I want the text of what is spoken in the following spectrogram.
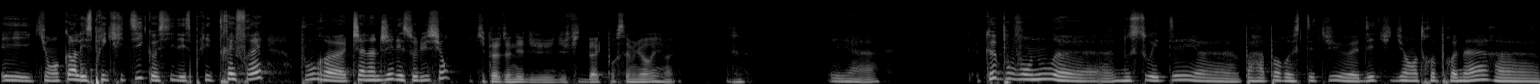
et qui ont encore l'esprit critique aussi l'esprit très frais pour euh, challenger les solutions. Qui peuvent donner du, du feedback pour s'améliorer. ouais. Et euh, que pouvons-nous euh, nous souhaiter euh, par rapport au statut euh, d'étudiant entrepreneur euh,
